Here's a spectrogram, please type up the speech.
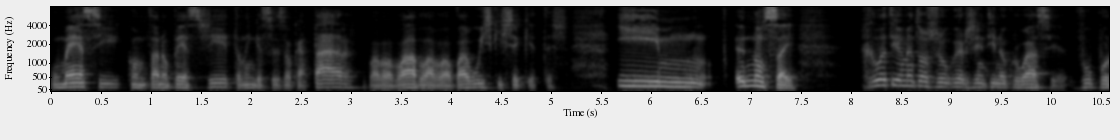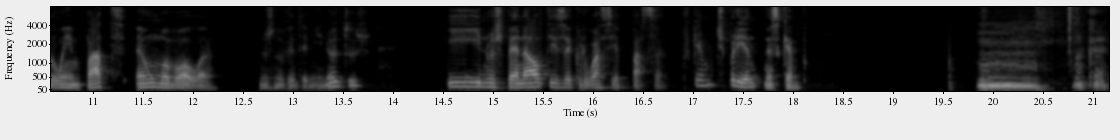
o Messi, como está no PSG, tem ligações ao Qatar, blá blá blá blá blá blá, whisky e chaquetas. E hum, não sei. Relativamente ao jogo Argentina-Croácia, vou pôr o empate a uma bola nos 90 minutos e nos penaltis a Croácia passa, porque é muito experiente nesse campo. Hum, ok.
